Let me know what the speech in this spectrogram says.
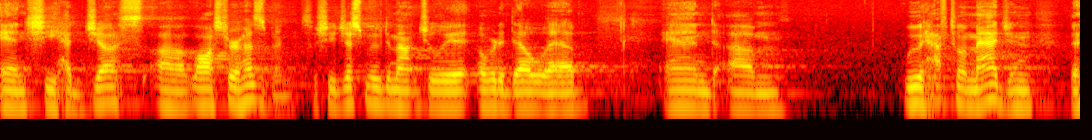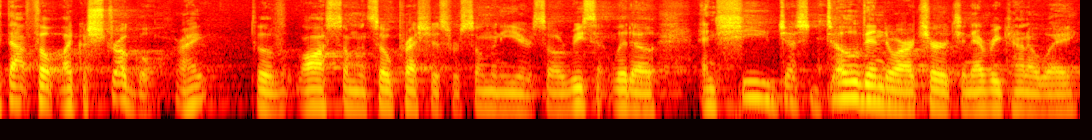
and she had just uh, lost her husband. So she just moved to Mount Juliet over to Del Webb. And um, we would have to imagine that that felt like a struggle, right? To have lost someone so precious for so many years. So, a recent widow, and she just dove into our church in every kind of way.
